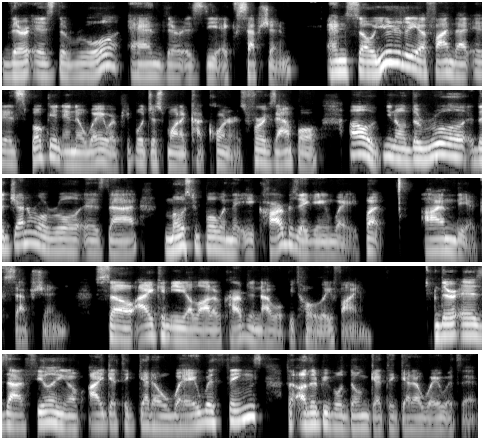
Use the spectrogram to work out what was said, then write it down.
there is the rule and there is the exception. And so usually I find that it is spoken in a way where people just want to cut corners. For example, oh, you know, the rule, the general rule is that most people, when they eat carbs, they gain weight, but I'm the exception. So I can eat a lot of carbs and I will be totally fine there is that feeling of I get to get away with things that other people don't get to get away with it.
